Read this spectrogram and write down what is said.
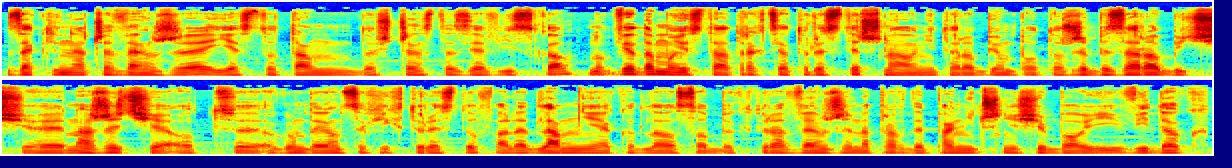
Zaklinacze węży, jest to tam dość częste zjawisko. No wiadomo, jest to atrakcja turystyczna, oni to robią po to, żeby zarobić e, na życie od e, oglądających ich turystów, ale dla mnie, jako dla osoby, która węży naprawdę panicznie się boi, widok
